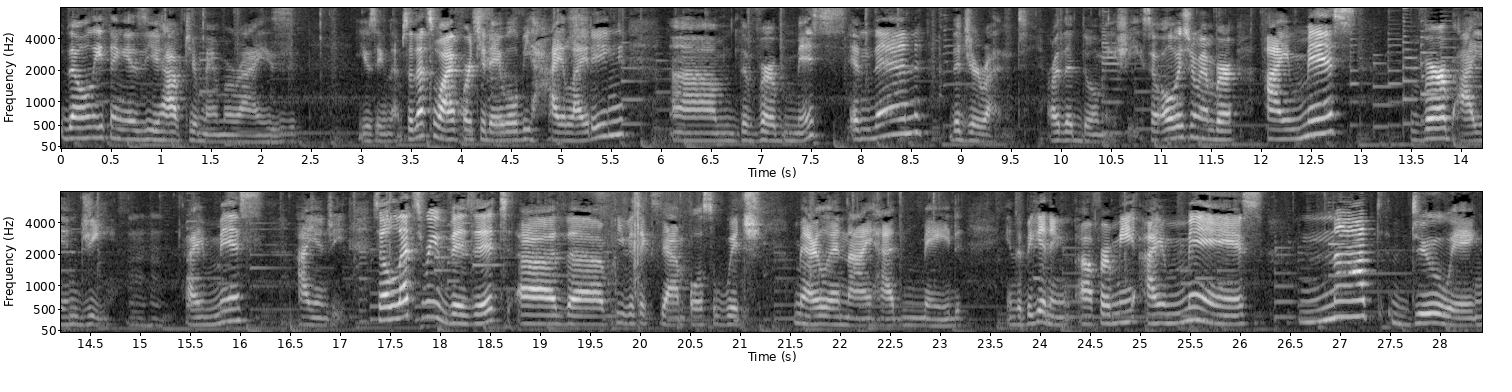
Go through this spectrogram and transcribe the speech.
The only thing is you have to memorize using them. So that's why for today we'll be highlighting um, the verb miss and then the gerund. or the domeshi. So always remember, I miss verb ing. I miss ing. So let's revisit uh, the previous examples which Marilyn and I had made in the beginning. Uh, for me, I miss not doing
